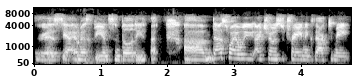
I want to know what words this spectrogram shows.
There is, yeah, MSB okay. and But um, that's why we I chose to train Xactimate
